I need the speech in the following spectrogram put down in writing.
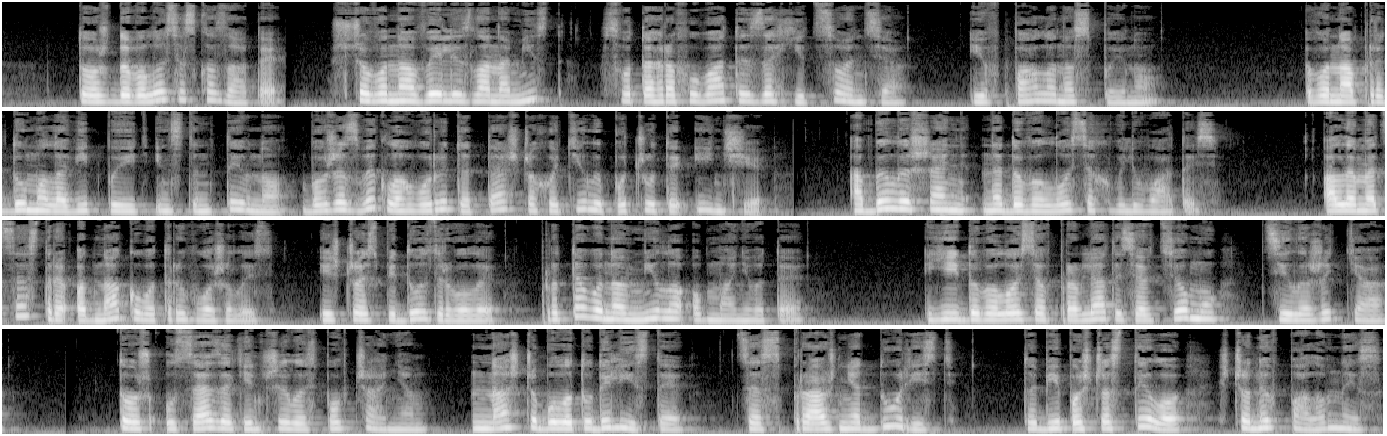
тож довелося сказати, що вона вилізла на міст сфотографувати захід сонця і впала на спину. Вона придумала відповідь інстинктивно, бо вже звикла говорити те, що хотіли почути інші, аби лишень не довелося хвилюватись. Але медсестри однаково тривожились і щось підозрювали, проте вона вміла обманювати. Їй довелося вправлятися в цьому ціле життя. Тож усе закінчилось повчанням. Нащо було туди лізти? Це справжня дурість. Тобі пощастило, що не впала вниз.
